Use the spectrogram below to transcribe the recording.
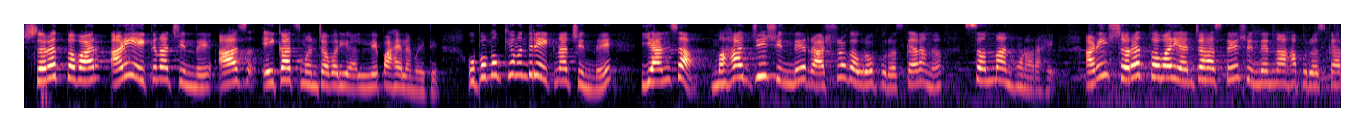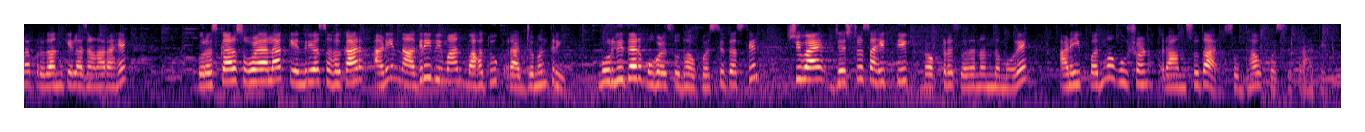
शरद पवार आणि एकनाथ शिंदे आज एकाच मंचावर आलेले पाहायला मिळतील. उपमुख्यमंत्री एकनाथ शिंदे यांचा महाजी शिंदे राष्ट्रगौरव पुरस्कारानं सन्मान होणार आहे. आणि शरद पवार यांच्या हस्ते शिंदेंना हा पुरस्कार प्रदान केला जाणार आहे. पुरस्कार सोहळ्याला केंद्रीय सहकार आणि नागरी विमान वाहतूक राज्यमंत्री मुरलीधर मोहोळ सुद्धा उपस्थित असतील. शिवाय ज्येष्ठ साहित्यिक डॉक्टर सदानंद मोरे आणि पद्मभूषण राम सुतार सुद्धा उपस्थित राहतील.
